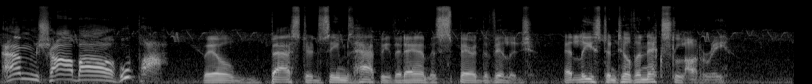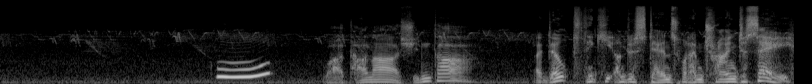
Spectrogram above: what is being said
Am Shaba Hoopa. The old bastard seems happy that Am has spared the village, at least until the next lottery. Who? Watana Shinta. I don't think he understands what I'm trying to say.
